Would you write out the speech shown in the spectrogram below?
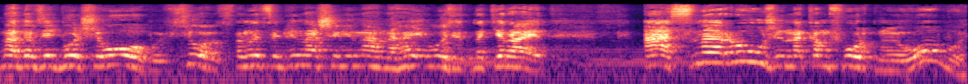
Надо взять больше обувь. Все, становится длина, ширина, нога и лозит, натирает. А снаружи на комфортную обувь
